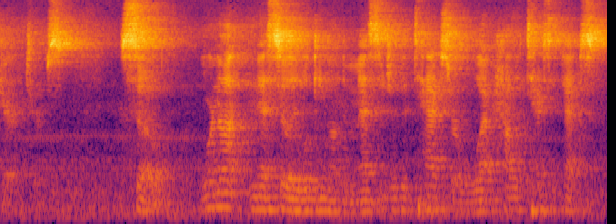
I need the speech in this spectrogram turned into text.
characters. So we're not necessarily looking on the message of the text or what how the text affects.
